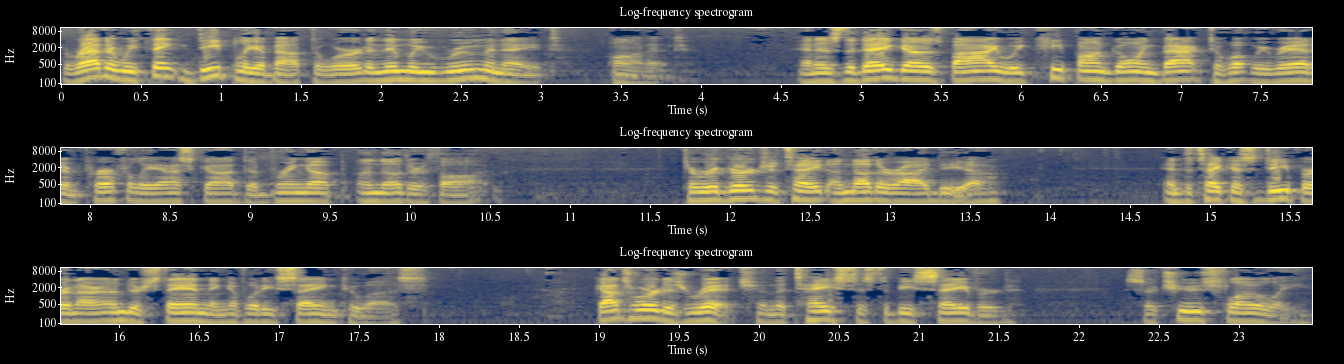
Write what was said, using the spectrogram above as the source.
Rather, we think deeply about the Word and then we ruminate on it. And as the day goes by, we keep on going back to what we read and prayerfully ask God to bring up another thought, to regurgitate another idea, and to take us deeper in our understanding of what He's saying to us. God's Word is rich, and the taste is to be savored. So choose slowly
